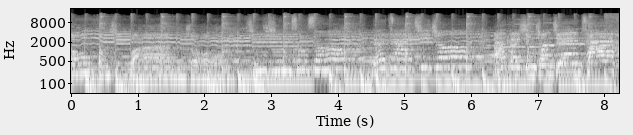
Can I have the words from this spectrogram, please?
空，风情万种。轻轻松松，乐在其中。打开心窗见彩虹。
